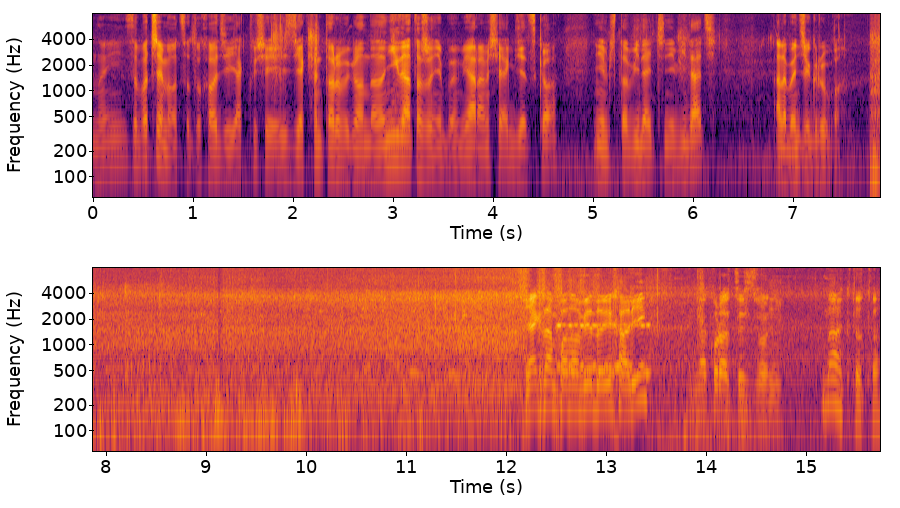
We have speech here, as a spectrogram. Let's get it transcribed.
No i zobaczymy o co tu chodzi, jak tu się jeździ, jak ten tor wygląda. No nigdy na torze nie byłem, jaram się jak dziecko. Nie wiem czy to widać, czy nie widać, ale będzie grubo. Jak tam panowie dojechali? Akurat ktoś dzwoni. No a kto to?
